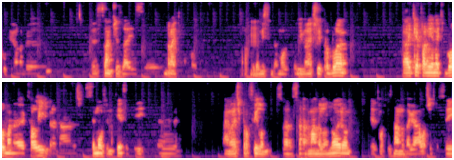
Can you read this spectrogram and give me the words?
kupi onog eh, Sančeza iz Brightona. Tako da mislim da možda ima neći problem. A i Kepa nije neki golman e, kalibra da se može natjecati e, ajmo reći profilom sa, sa Manuelom Neuerom, jer pošto znamo da ga očito svi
